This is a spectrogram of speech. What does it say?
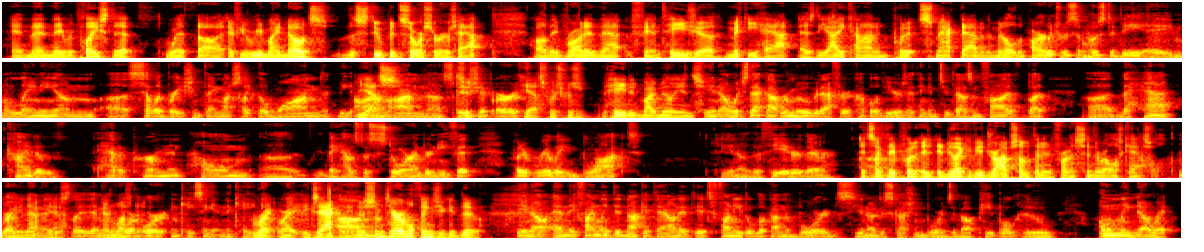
and then they replaced it with, uh, if you read my notes, the stupid sorcerer's hat. Uh, they brought in that Fantasia Mickey hat as the icon and put it smack dab in the middle of the park. Which was supposed to be a millennium uh, celebration thing, much like the wand, the arm Yes. on uh, Spaceship Earth. yes, which was hated by millions. You know, which that got removed after a couple of years, I think in 2005. But uh, the hat kind of had a permanent home. Uh, they housed a store underneath it, but it really blocked, you know, the theater there. It's like they put it, it'd be like if you drop something in front of Cinderella's castle. Right, I mean, that, and yeah, just I mean, and left or, it. or encasing it in a cake. Right, right, exactly. There's some terrible things you could do. you know and they finally did knock it down it, it's funny to look on the boards you know discussion boards about people who only know it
